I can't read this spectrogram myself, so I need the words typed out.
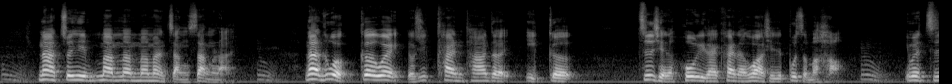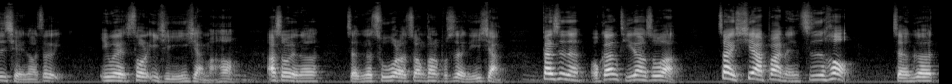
嗯。那最近慢慢慢慢涨上来，嗯。那如果各位有去看它的一个之前的获利来看的话，其实不怎么好，嗯。因为之前哦，这个因为受了疫情影响嘛哈，啊，所以呢，整个出货的状况不是很理想。但是呢，我刚刚提到说啊，在下半年之后，整个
